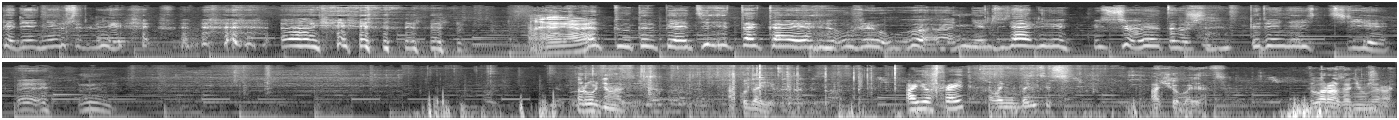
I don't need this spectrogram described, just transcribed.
Перенесли. Ой. А тут опять и такая уже нельзя ли еще это перенести? Э. Родина здесь. А куда ехать? Are you afraid? А вы не боитесь? А что бояться? Два раза не умирать.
